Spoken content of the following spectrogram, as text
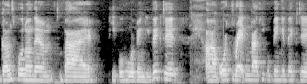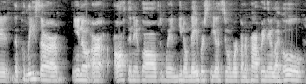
guns pulled on them by people who are being evicted um, or threatened by people being evicted. The police are, you know, are often involved when, you know, neighbors see us doing work on a property and they're like, oh,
